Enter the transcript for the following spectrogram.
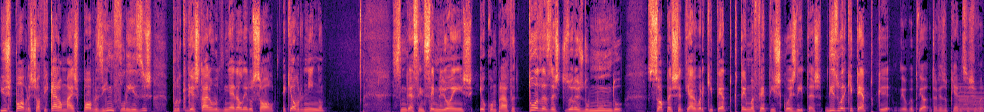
E os pobres só ficaram mais pobres e infelizes porque gastaram o dinheiro a ler o sol. Aqui ao Bruninho se me dessem 100 milhões, eu comprava todas as tesouras do mundo só para chatear o arquiteto que tem uma fetiche com as ditas. Diz o arquiteto que. Eu, eu pedi outra vez o piano, se favor.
